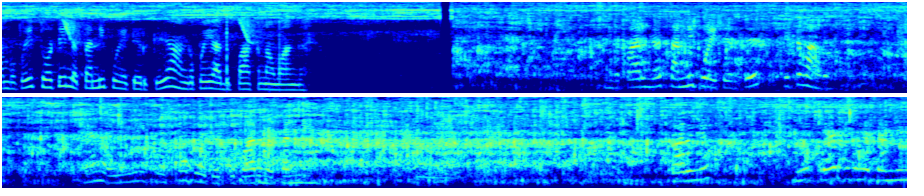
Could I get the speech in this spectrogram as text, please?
நம்ம போய் தொட்டியில் தண்ணி போயிட்டு இருக்கு. அங்கே போய் அது பார்க்கலாம் வாங்க. இங்கே பாருங்க தண்ணி போயிட்டு இருக்கு. கிட்ட வாங்க. ஏங்க எவ்வளோ ஃப்ரெஷ்ஷாக போயிட்டு இருக்கு பாருங்கள் தண்ணி. பாருங்கள் சூப்பராக இருக்குதுங்க தண்ணி.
